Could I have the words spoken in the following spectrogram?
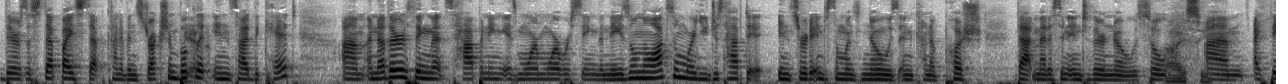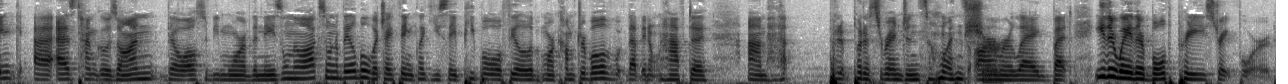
there's a step by step kind of instruction booklet Yeah. inside the kit. Um, another thing that's happening is more and more we're seeing the nasal naloxone where you just have to insert it into someone's nose and kind of push that medicine into their nose. So I see. Um, I think uh, as time goes on, there'll also be more of the nasal naloxone available, which I think, like you say, people will feel a little bit more comfortable that they don't have to um, ha- put, a, put a syringe in someone's Sure. arm or leg. But either way, they're both pretty straightforward.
